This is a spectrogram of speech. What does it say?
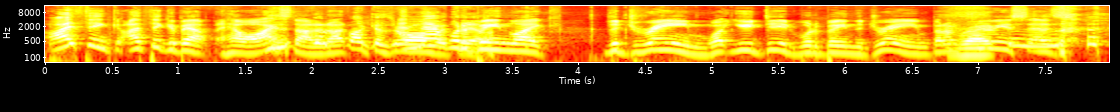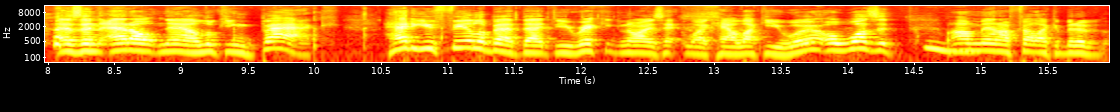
I think I think about how I started. the I- fuck is and that with would have him? been like the dream. What you did would have been the dream. But I'm Right. curious, as as an adult now, looking back. How do you feel about that? Do you recognize like how lucky you were, or was it? Hmm. Oh man, I felt like a bit of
